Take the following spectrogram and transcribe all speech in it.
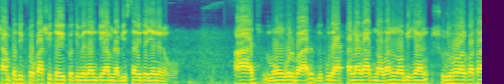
সাম্প্রতিক প্রকাশিত এই প্রতিবেদনটি আমরা বিস্তারিত জেনে নেব। আজ মঙ্গলবার দুপুর একটা নাগাদ নবান্ন অভিযান শুরু হওয়ার কথা।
